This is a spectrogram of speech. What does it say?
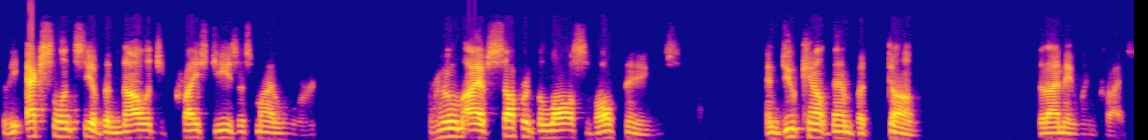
for the excellency of the knowledge of Christ Jesus my Lord, for whom I have suffered the loss of all things, and do count them but dung, that I may win Christ.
